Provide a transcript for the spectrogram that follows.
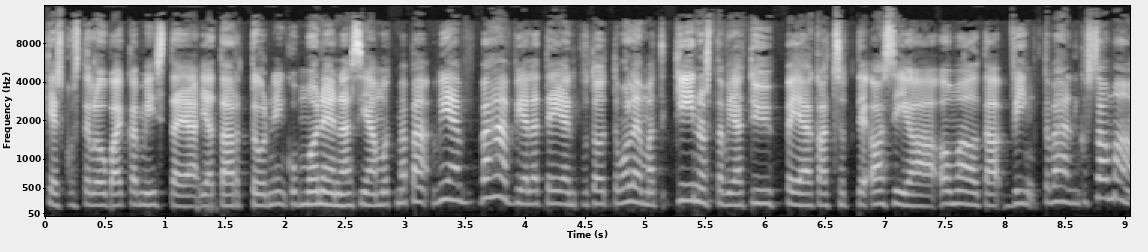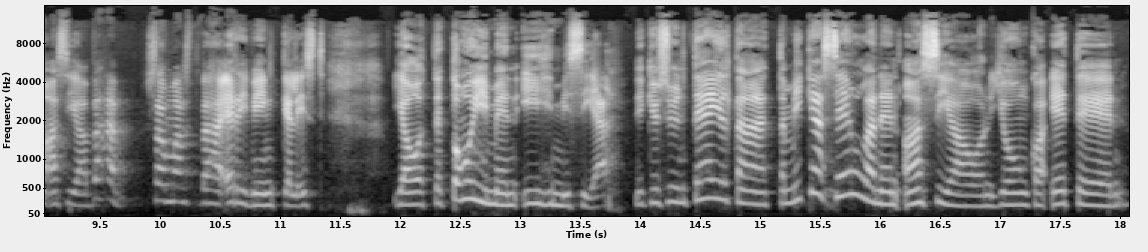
keskustelua vaikka mistä ja, ja tarttua niin kuin moneen asiaan, mutta mä vien vähän vielä teidän, kun te olette molemmat kiinnostavia tyyppejä katsotte asiaa omalta, vähän niin kuin samaa asiaa, vähän samasta, vähän eri vinkkelistä. Ja olette toimen ihmisiä, niin kysyn teiltä, että mikä sellainen asia on, jonka eteen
